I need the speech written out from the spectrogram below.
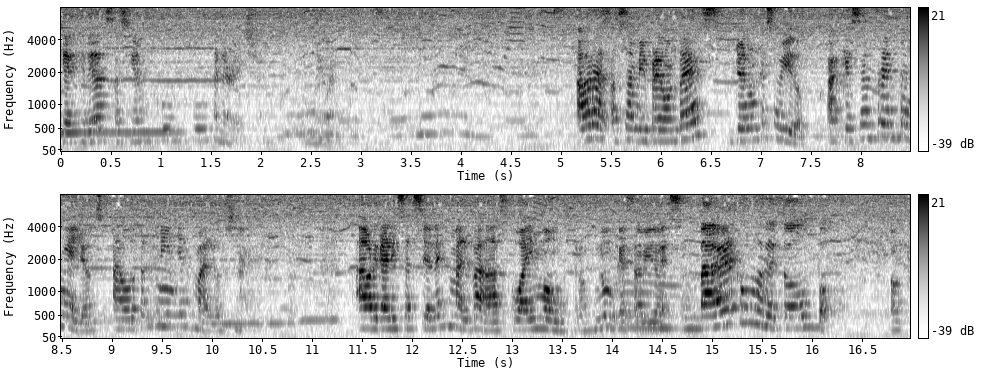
Que es de la estación Kung Fu Generation. Muy bueno. Ahora, o sea, mi pregunta es, yo nunca he sabido, ¿a qué se enfrentan ellos? ¿A otros ninjas malos? ¿A organizaciones malvadas o hay monstruos? Nunca he sabido eso. Va a haber como de todo un poco. Ok,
